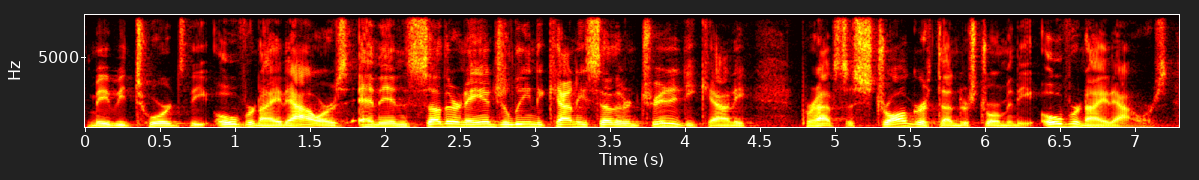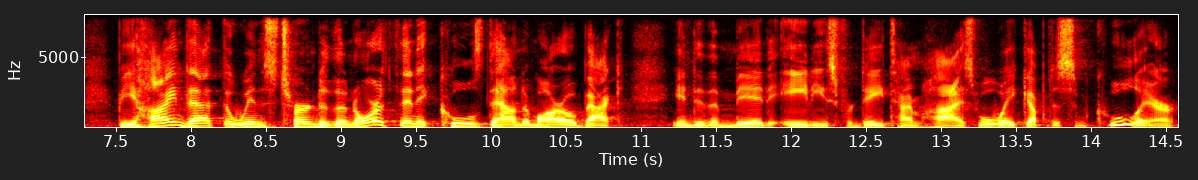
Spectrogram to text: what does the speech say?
maybe towards the overnight hours. And in southern Angelina County, southern Trinity County, perhaps a stronger thunderstorm in the overnight hours. Behind that, the winds turn to the north and it cools down tomorrow back into the mid 80s for daytime highs. We'll wake up to some cool air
